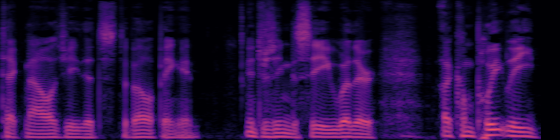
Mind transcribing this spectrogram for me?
technology that's developing. It interesting to see whether a completely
